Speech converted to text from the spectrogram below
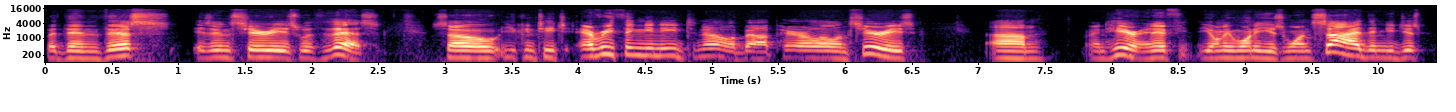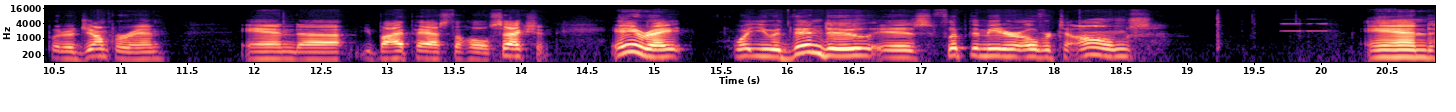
but then this is in series with this. So you can teach everything you need to know about parallel and series um, and here. And if you only want to use one side, then you just put a jumper in and uh, you bypass the whole section. At any rate, what you would then do is flip the meter over to ohms and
